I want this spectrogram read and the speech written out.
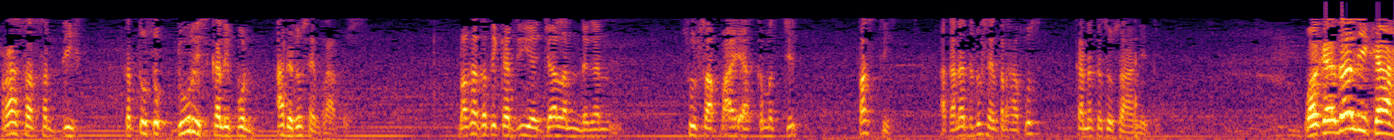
rasa sedih, ketusuk duri sekalipun ada dosa yang terhapus. Maka ketika dia jalan dengan susah payah ke masjid, pasti akan ada dosa yang terhapus karena kesusahan itu. Wa kadzalika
